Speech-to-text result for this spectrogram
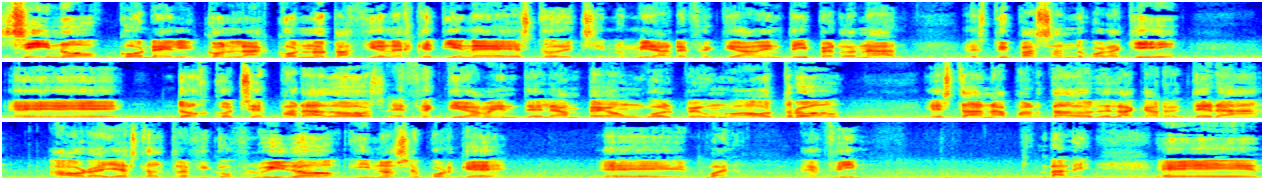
chino con, el, con las connotaciones que tiene esto de chino. Mirad, efectivamente, y perdonad, estoy pasando por aquí. Eh, dos coches parados, efectivamente le han pegado un golpe uno a otro. Están apartados de la carretera. Ahora ya está el tráfico fluido y no sé por qué. Eh, bueno, en fin. Vale. Eh,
